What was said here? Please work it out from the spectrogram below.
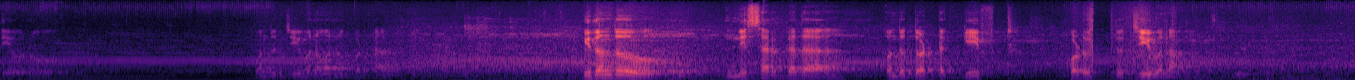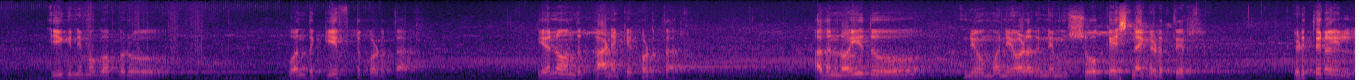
ದೇವರು ಒಂದು ಜೀವನವನ್ನು ಕೊಟ್ಟ ಇದೊಂದು ನಿಸರ್ಗದ ಒಂದು ದೊಡ್ಡ ಗಿಫ್ಟ್ ಕೊಡುವುದು ಜೀವನ. ಈಗ ನಿಮಗೊಬ್ಬರು ಒಂದು ಗಿಫ್ಟ್ ಕೊಡ್ತಾರೆ. ಏನೋ ಒಂದು ಕಾಣಿಕೆ ಕೊಡ್ತಾರೆ. ಅದನ್ನು ಒಯ್ದು ನೀವು ಮನೆಯೊಳಗೆ ನಿಮ್ಮ ಶೋಕೇಶ್ನಾಗ ಇಡ್ತೀರಿ. ಇಡ್ತಿರೋ ಇಲ್ಲ?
